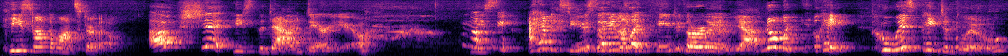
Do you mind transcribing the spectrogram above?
He's not the monster though. Oh shit! He's the dad. How dare you? He's, I haven't seen you this said movie like, like painted 30 blue. Yeah. No, but okay, who is painted blue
